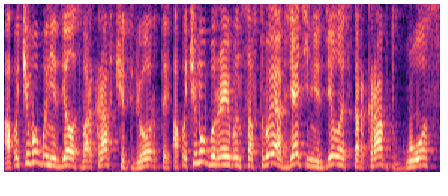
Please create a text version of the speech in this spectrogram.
А почему бы не сделать Warcraft 4? А почему бы Raven Software взять и не сделать StarCraft Ghost?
